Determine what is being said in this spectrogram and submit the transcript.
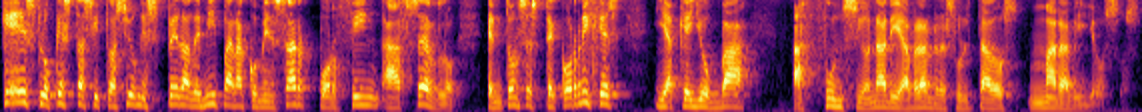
¿Qué es lo que esta situación espera de mí para comenzar por fin a hacerlo? Entonces te corriges y aquello va a funcionar y habrán resultados maravillosos.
